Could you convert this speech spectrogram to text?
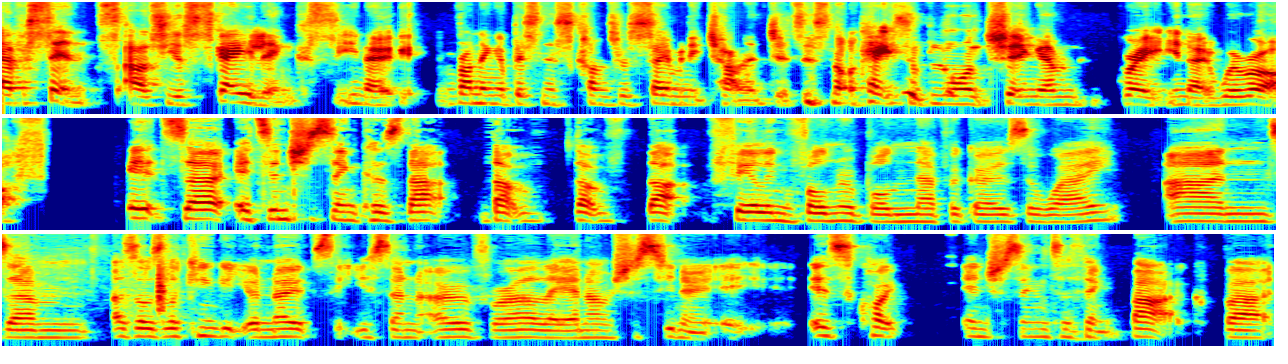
ever since as you're scaling because you know running a business comes with so many challenges. It's not a case of launching and great you know we're off. It's uh it's interesting because that that that that feeling vulnerable never goes away. And um as i was looking at your notes that you sent over early and i was just you know it, it's quite interesting to think back but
